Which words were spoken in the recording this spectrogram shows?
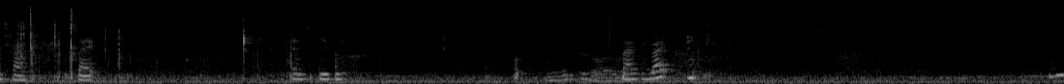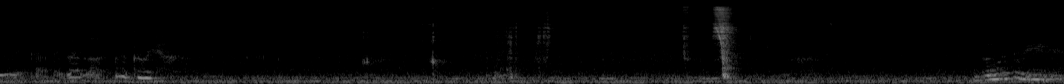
I'm like as bigger. Back and back. What you eating?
